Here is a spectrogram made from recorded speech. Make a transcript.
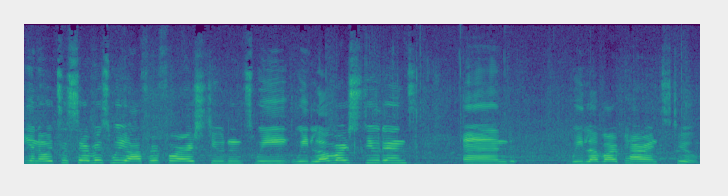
you know, it's a service we offer for our students. We, we love our students and we love our parents too.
